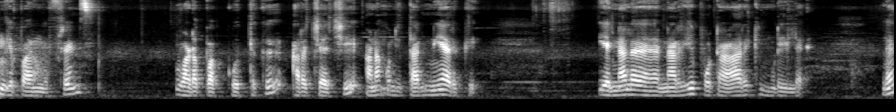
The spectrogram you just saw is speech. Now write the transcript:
இங்கே பாருங்கள் ஃப்ரெண்ட்ஸ் வடை பக்குவத்துக்கு அரைச்சாச்சு. ஆனால் கொஞ்சம் தண்ணியாக இருக்குது என்னால் நிறைய போட்டு அரைக்க முடியல. இல்லை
